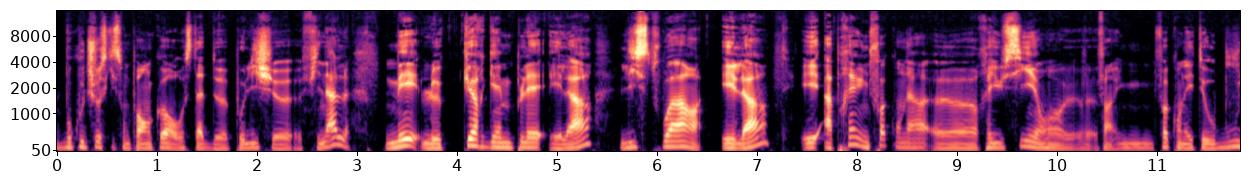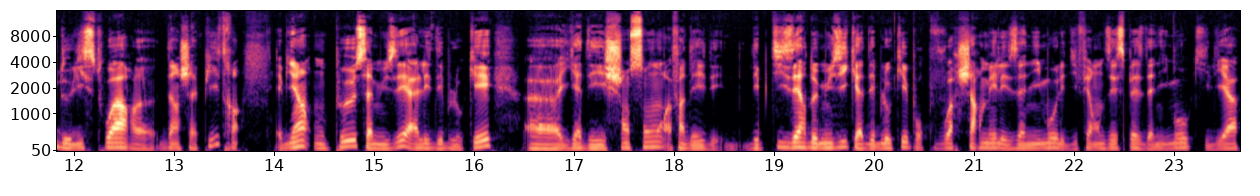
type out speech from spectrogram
beaucoup de choses qui sont pas encore au stade de polish euh, final. Mais le cœur gameplay est là, l'histoire est là. Et après, une fois qu'on a euh, réussi, euh, enfin une fois qu'on a été au bout de l'histoire euh, d'un chapitre, eh bien, on peut s'amuser à aller débloquer. Il y a des chansons, enfin des, des- petits airs de musique à débloquer pour pouvoir charmer les animaux, les différentes espèces d'animaux qu'il y a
